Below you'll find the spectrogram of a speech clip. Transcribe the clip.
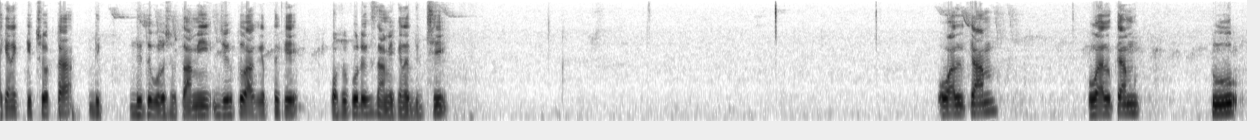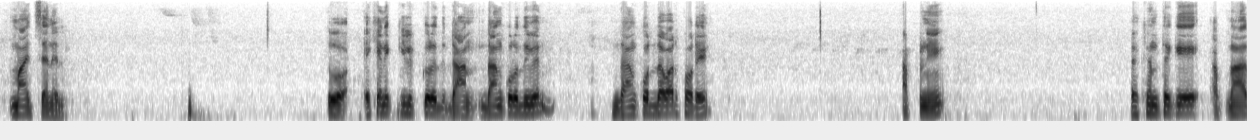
এখানে কিছু একটা দিতে বলেছে। তো আমি যেহেতু আগের থেকে কপি করে রেখেছি, আমি এখানে দিচ্ছি। Welcome welcome to my channel তো এখানে ক্লিক করে ডান ডান করে দিবেন। ডান করে দেওয়ার পরে আপনি এখান থেকে আপনার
